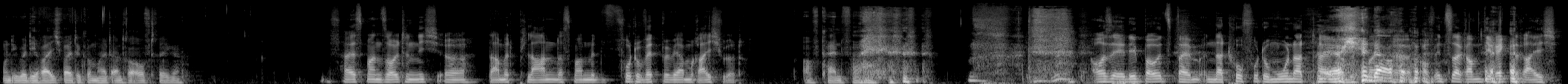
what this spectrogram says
Und über die Reichweite kommen halt andere Aufträge. Das heißt, man sollte nicht äh, damit planen, dass man mit Fotowettbewerben reich wird. Auf keinen Fall. Außer ihr nehmt bei uns beim Naturfotomonat teil, Ja, genau. man, äh, auf Instagram direkt reich.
